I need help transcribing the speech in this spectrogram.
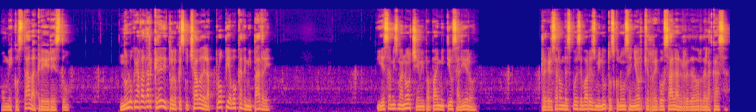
o me costaba creer esto. No lograba dar crédito a lo que escuchaba de la propia boca de mi padre. Y esa misma noche mi papá y mi tío salieron. Regresaron después de varios minutos con un señor que regó sal alrededor de la casa.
